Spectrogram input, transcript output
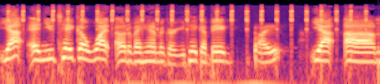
yeah, and you take a what out of a hamburger? You take a big Bite. yeah. Um,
